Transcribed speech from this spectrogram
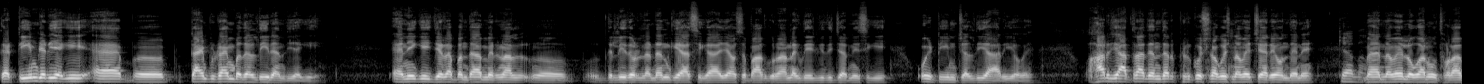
ਤੇ ਟੀਮ ਜਿਹੜੀ ਹੈਗੀ, ਇਹ ਟਾਈਮ ਟੂ ਟਾਈਮ ਬਦਲਦੀ ਰਹਿੰਦੀ ਹੈਗੀ। ਨਹੀਂ ਕਿ ਜਿਹੜਾ ਬੰਦਾ ਮੇਰੇ ਨਾਲ ਦਿੱਲੀ ਤੋਂ ਲੰਡਨ ਗਿਆ ਸੀਗਾ ਜਾਂ ਉਸ ਤੋਂ ਬਾਅਦ ਗੁਰੂ ਨਾਨਕ ਦੇਵ ਜੀ ਦੀ ਜਰਨੀ ਸੀਗੀ ਉਹੀ ਟੀਮ ਚੱਲਦੀ ਆ ਰਹੀ ਹੋਵੇ। ਹਰ ਯਾਤਰਾ ਦੇ ਅੰਦਰ ਫਿਰ ਕੁਝ ਨਾ ਕੁਝ ਨਵੇਂ ਚਿਹਰੇ ਹੁੰਦੇ ਨੇ। ਮੈਂ ਨਵੇਂ ਲੋਕਾਂ ਨੂੰ ਥੋੜਾ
